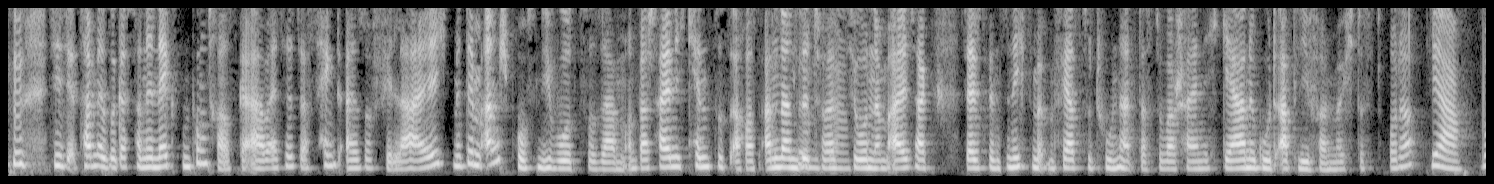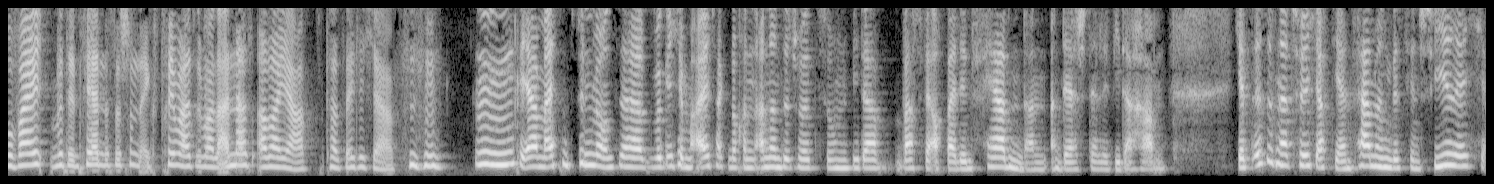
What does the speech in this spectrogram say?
Siehst, jetzt haben wir sogar schon den nächsten Punkt rausgearbeitet. Das hängt also vielleicht mit dem Anspruchsniveau zusammen. Und wahrscheinlich kennst du es auch aus anderen Stimmt, Situationen ja. im Alltag, selbst wenn es nichts mit dem Pferd zu tun hat, dass du wahrscheinlich gerne gut abliefern möchtest, oder? Ja, wobei mit den Pferden ist es schon extremer als überall anders, aber ja, tatsächlich ja. Mhm, ja, meistens finden wir uns ja wirklich im Alltag noch in anderen Situationen wieder, was wir auch bei den Pferden dann an der Stelle wieder haben. Jetzt ist es natürlich auf die Entfernung ein bisschen schwierig,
